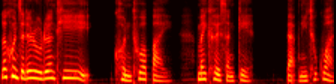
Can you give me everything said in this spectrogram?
แล้วคุณจะได้รู้เรื่องที่คนทั่วไป ไม่เคยสังเกต แบบนี้ทุกวัน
